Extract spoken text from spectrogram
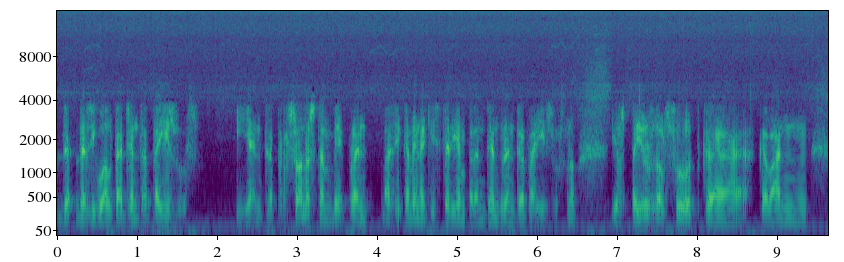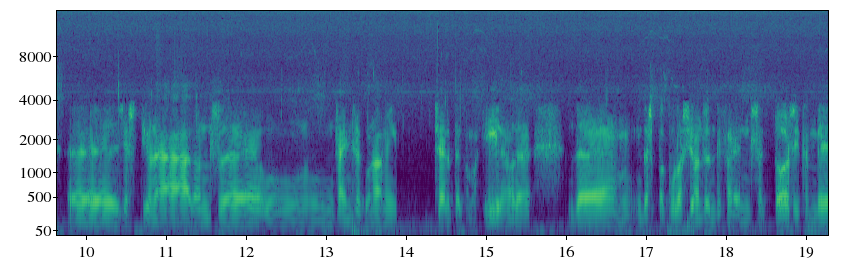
de desigualtats entre països i entre persones també, però en, bàsicament aquí estaríem per entendre entre països. No? I els països del sud que, que van eh, gestionar doncs, eh, un, uns anys econòmics certa com aquí, no? de, d'especulacions de, en diferents sectors i també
